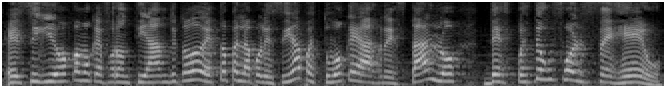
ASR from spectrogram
Él siguió como que fronteando y todo esto, pues la policía pues tuvo que arrestarlo después de un forcejeo.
